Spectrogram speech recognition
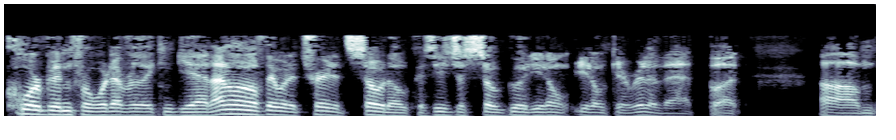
Corbin for whatever they can get. I don't know if they would have traded Soto because he's just so good. You don't, you don't get rid of that. But, um,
